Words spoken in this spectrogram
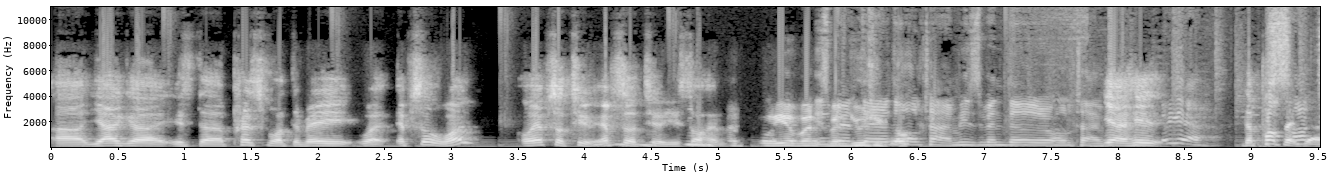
uh, Yaga is the principal at the very what episode one? Oh, episode two. Episode two. You saw him. Oh yeah, when, He's when been there Yuji the whole time. He's been there the whole time. Yeah, he But yeah. the puppet guy.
